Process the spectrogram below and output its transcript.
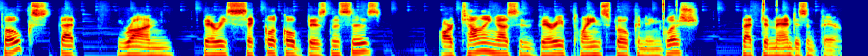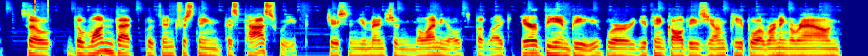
folks that run very cyclical businesses are telling us in very plain spoken English that demand isn't there. So the one that was interesting this past week, Jason, you mentioned millennials, but like Airbnb, where you think all these young people are running around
